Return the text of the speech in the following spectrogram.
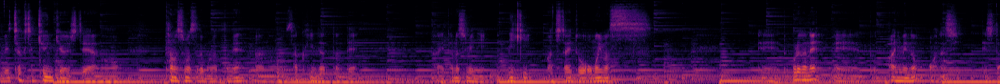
うめちゃくちゃキュンキュンしてあの楽しませてもらったね。あの作品だったんで、はい、楽しみに2期待ちたいと思います。えっ、ー、とこれがね、えーアニメのお話でした。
